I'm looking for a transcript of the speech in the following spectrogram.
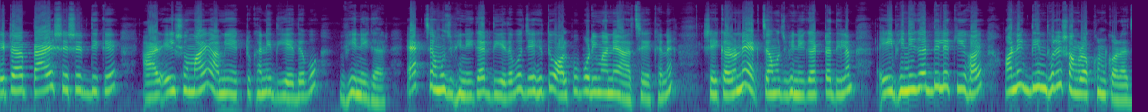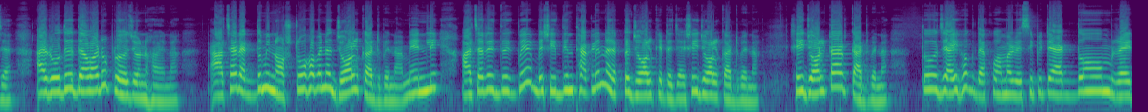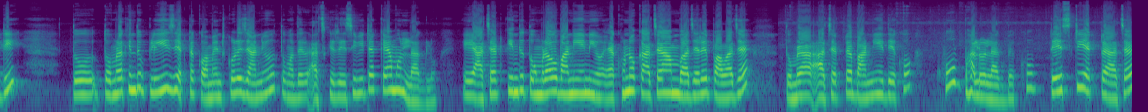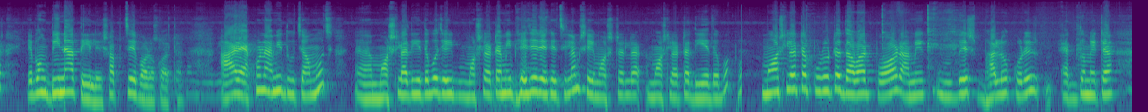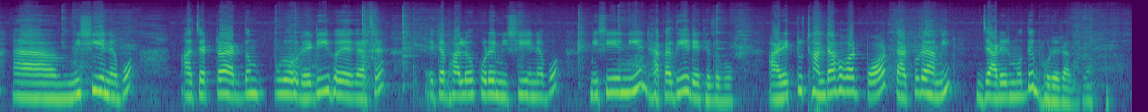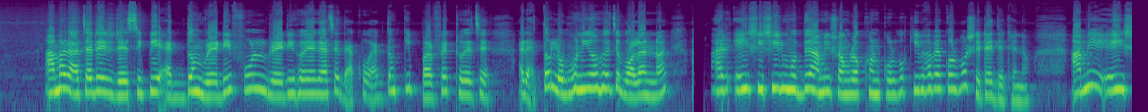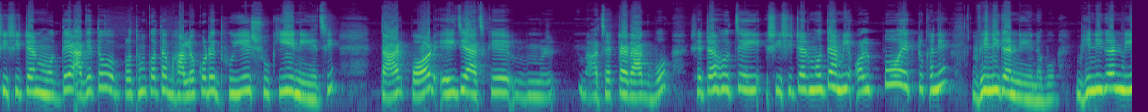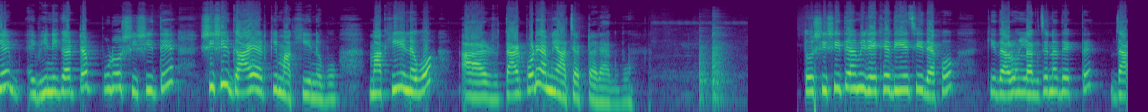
এটা প্রায় শেষের দিকে আর এই সময় আমি একটুখানি দিয়ে দেব ভিনিগার। এক চামচ ভিনিগার দিয়ে দেবো, যেহেতু অল্প পরিমাণে আছে এখানে, সেই কারণে এক চামচ ভিনিগারটা দিলাম। এই ভিনিগার দিলে কি হয়, অনেক দিন ধরে সংরক্ষণ করা যায়, আর রোদে দেওয়ারও প্রয়োজন হয় না। আচার একদমই নষ্টও হবে না, জল কাটবে না। মেনলি আচারে দেখবে বেশি দিন থাকলে না একটা জল কেটে যায়, সেই জল কাটবে না। সেই জলটা আর কাটবে না। তো যাই হোক, দেখো আমার রেসিপিটা একদম রেডি তো তোমরা কিন্তু প্লিজ একটা কমেন্ট করে জানিও তোমাদের আজকের রেসিপিটা কেমন লাগল। এই আচার কিন্তু তোমরাও বানিয়ে নিও। এখনও কাঁচা আম বাজারে পাওয়া যায়। তোমরা আচারটা বানিয়ে দেখো। খুব ভালো লাগবে। খুব টেস্টি একটা আচার এবং বিনা তেলে সবচেয়ে বড় কথা। আর এখন আমি দু চামচ মশলা দিয়ে দেবো। যেই মশলাটা আমি ভেজে রেখেছিলাম, সেই মশলা মশলাটা দিয়ে দেবো। মশলাটা পুরোটা দেওয়ার পর আমি বেশ ভালো করে একদম এটা মিশিয়ে নেব। আচারটা একদম পুরো রেডি হয়ে গেছে। এটা ভালো করে মিশিয়ে নেব। মিশিয়ে নিয়ে ঢাকা দিয়ে রেখে দেবো। আর একটু ঠান্ডা হওয়ার পর তারপরে আমি জারের মধ্যে ভরে রাখব। আমার আচারের রেসিপি একদম রেডি ফুল রেডি হয়ে গেছে। দেখো, একদম কি পারফেক্ট হয়েছে। আর এত লোভনীয় হয়েছে বলার নয়। আর এই শিশির মধ্যে আমি সংরক্ষণ করব, কীভাবে করব সেটাই দেখে নাও। আমি এই শিশিটার মধ্যে, আগে তো প্রথম কথা ভালো করে ধুয়ে শুকিয়ে নিয়েছি। তারপর এই যে আজকে আচারটা রাখব, সেটা হচ্ছে এই শিশিটার মধ্যে আমি অল্প একটুখানি ভিনিগার নিয়ে নেব। ভিনিগার নিয়ে এই ভিনিগারটা পুরো শিশিতে, শিশির গায়ে আর কি মাখিয়ে নেব। মাখিয়ে নেব আর তারপরে আমি আচারটা রাখব। তো শিশিতে আমি রেখে দিয়েছি, দেখো কি দারুণ লাগছে না দেখতে।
